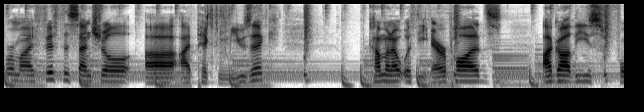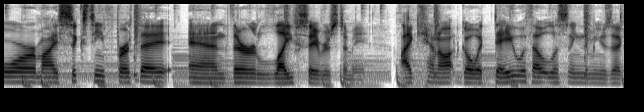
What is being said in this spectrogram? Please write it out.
For my fifth essential, uh, I picked music. Coming out with the AirPods. I got these for my 16th birthday, and they're lifesavers to me. I cannot go a day without listening to music.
